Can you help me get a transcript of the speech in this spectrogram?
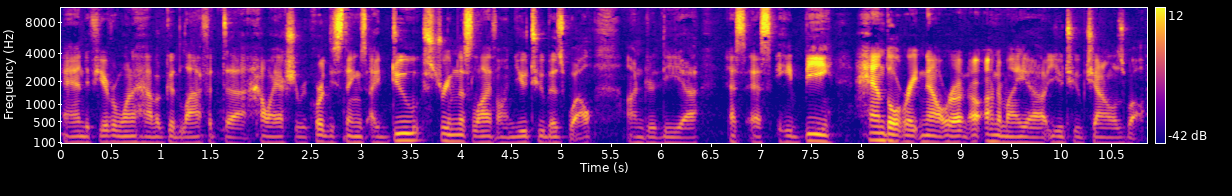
And if you ever want to have a good laugh at uh, how I actually record these things, I do stream this live on YouTube as well under the uh, SSAB handle right now, or under my uh, YouTube channel as well.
